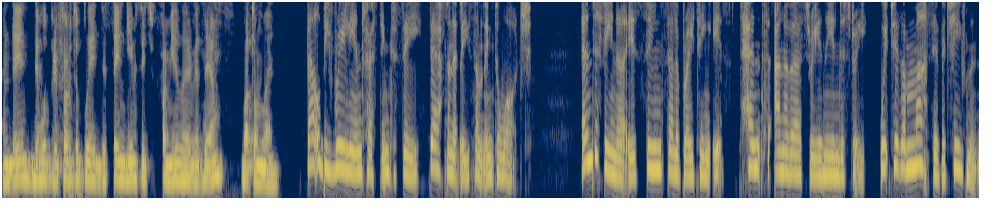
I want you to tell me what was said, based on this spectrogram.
and then they would prefer to play the same games which familiar with them, but online. That'll be really interesting to see. Definitely something to watch. Endorphina is soon celebrating its 10th anniversary in the industry, which is a massive achievement.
